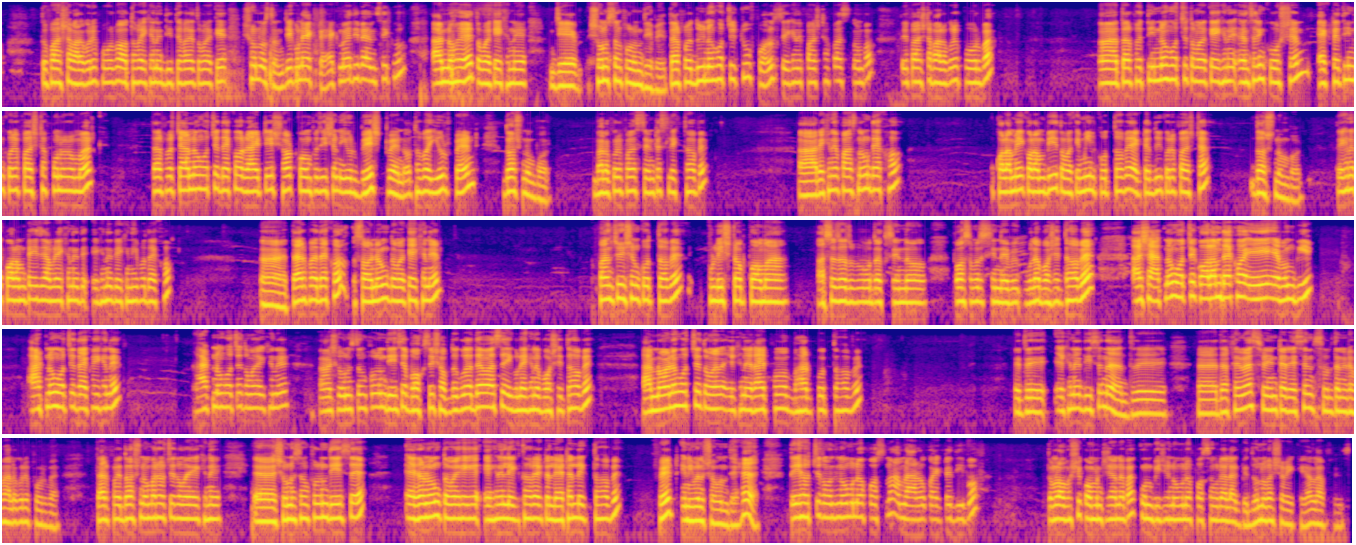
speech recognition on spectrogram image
তো পাঁচটা ভালো করে পড়বা অথবা এখানে দিতে পারে তোমাকে শূন্যস্থান যে কোনো একটা। এক নয় দিবে এমসিকিউ আর নয় তোমাকে এখানে যে শূন্যস্থান পূরণ দিবে। তারপরে দুই নং হচ্ছে টু ফলস এখানে পাঁচটা পাঁচ নম্বর তো এই পাঁচটা ভালো করে পড়বা। তারপরে তিন নং হচ্ছে তোমাকে এখানে অ্যান্সারিং কোশ্চেন একটা তিন করে পাঁচটা পনেরো মার্ক তারপর চার নং হচ্ছে দেখো write short composition your best friend অথবা ইউর ফ্রেন্ড দশ নম্বর ভালো করে পাঁচ সেন্টেন্স লিখতে হবে। আর এখানে পাঁচ নং দেখো, কলাম এ কলাম বি তোমাকে মিল করতে হবে, একটা, দুই করে পাঁচটা দশ নম্বর। তো এখানে কলামটাই যে আমরা এখানে এখানে দেখে নিব, দেখো। তারপর দেখো, ছয় নং তোমাকে এখানে পাঞ্চুয়েশন করতে হবে পুলিশ স্টপ কমা আশ্চর্যবোধক চিহ্ন প্রশ্নবোধক চিহ্ন এগুলো বসাইতে হবে। আর সাত নং হচ্ছে কলাম দেখো এ এবং বি আট নং হচ্ছে দেখো এখানে আট নং হচ্ছে তোমার এখানে অনুষ্ঠান পূরণ দিয়েছে বক্সে শব্দগুলো দেওয়া আছে, এগুলো এখানে বসাইতে হবে। আর নয় নং হচ্ছে তোমার এখানে রাইট ফর্ম ভার্ব করতে হবে। এতে এখানে দিছে না যে the famous painter S M Sultan এটা ভালো করে পড়বা। তারপরে দশ নম্বর হচ্ছে তোমার এখানে শূন্যস্থান পূরণ দিয়েছে। এগারো নং তোমাকে এখানে লিখতে হবে, একটা লেটার লিখতে হবে ফেট অ্যানিমেল সম্বন্ধে হ্যাঁ? তো এই হচ্ছে তোমাদের নমুনা প্রশ্ন, আমরা আরও কয়েকটা দিব। তোমরা অবশ্যই কমেন্টে জানাবা কোন বিষয়ে নমুনা প্রশ্নগুলো লাগবে। ধন্যবাদ সবাইকে। আল্লাহ হাফিজ।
